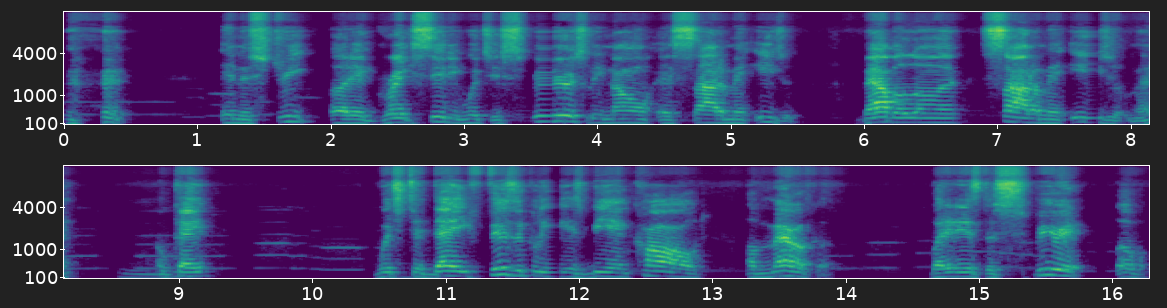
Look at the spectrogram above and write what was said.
in the street of that great city, which is spiritually known as Sodom and Egypt. Babylon, Sodom, and Egypt, man. Mm-hmm. Okay. Which today physically is being called America, but it is the spirit of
